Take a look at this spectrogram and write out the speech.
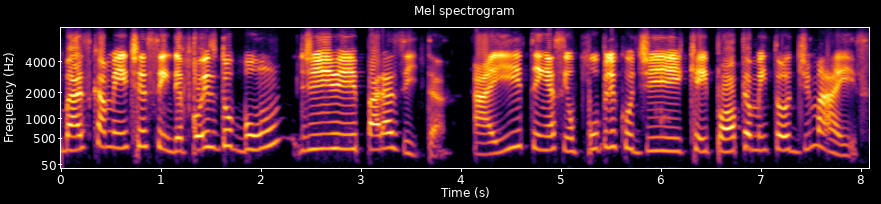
basicamente assim, depois do boom de Parasita. Aí tem assim, o público de K-pop aumentou demais.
